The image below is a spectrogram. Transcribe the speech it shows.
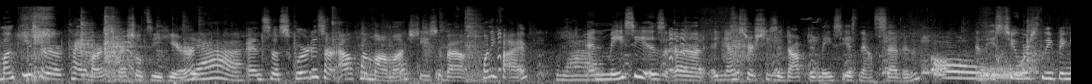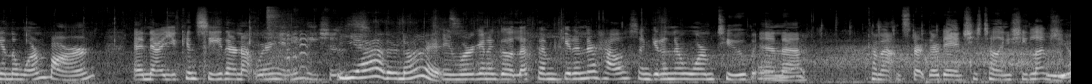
Monkeys are kind of our specialty here. Yeah. And so Squirt is our alpha mama. She's about 25. Wow. And Macy is a, a youngster she's adopted. Macy is now seven. Oh. And these two were sleeping in the warm barn. And now you can see they're not wearing any leashes. Yeah, they're not. And we're gonna go let them get in their house and get in their warm tube and uh, come out and start their day. And she's telling you she loves you.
